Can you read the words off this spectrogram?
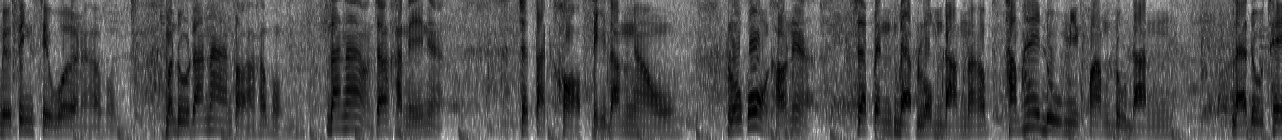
Melting Silver นะครับผม มาดูด้านหน้าต่อครับผม ด้านหน้าของเจ้าคันนี้เนี่ยจะตัดขอบสีดำเงา โลโก้ของเขาเนี่ยจะเป็นแบบลมดำนะครับทำให้ดูมีความดุดันและดูเท่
